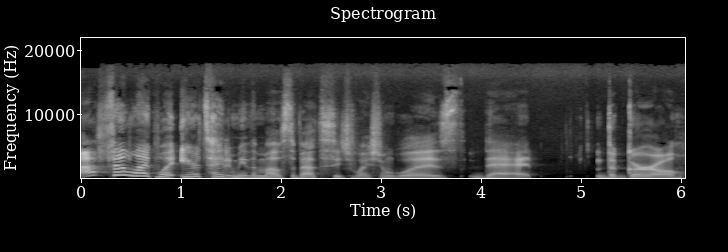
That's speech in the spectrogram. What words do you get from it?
I feel like what irritated me the most about the situation was that the girl,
